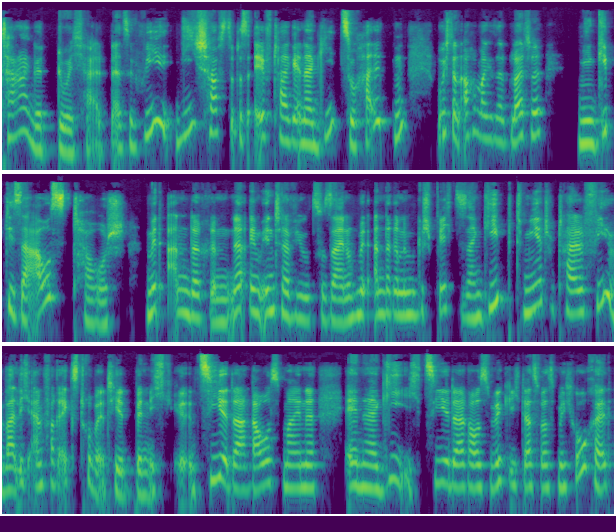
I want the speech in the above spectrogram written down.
Tage durchhalten? Also wie, wie schaffst du das, elf Tage Energie zu halten? Wo ich dann auch immer gesagt, Leute, mir gibt dieser Austausch mit anderen ne, im Interview zu sein und mit anderen im Gespräch zu sein, gibt mir total viel, weil ich einfach extrovertiert bin. Ich äh, ziehe daraus meine Energie. Ich ziehe daraus wirklich das, was mich hochhält.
